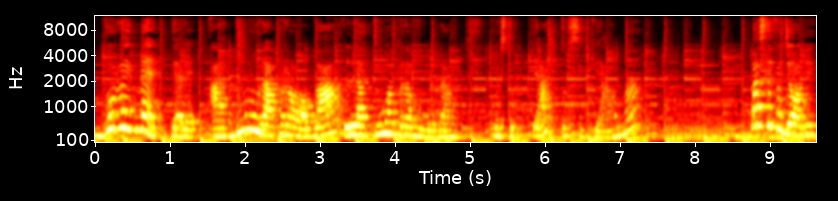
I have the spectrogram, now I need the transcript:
vorrei mettere a dura prova la tua bravura. Questo piatto si chiama pasta e fagioli.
